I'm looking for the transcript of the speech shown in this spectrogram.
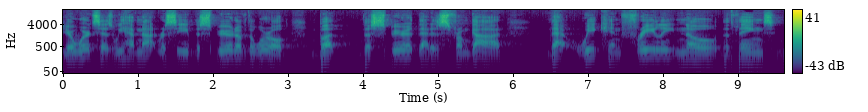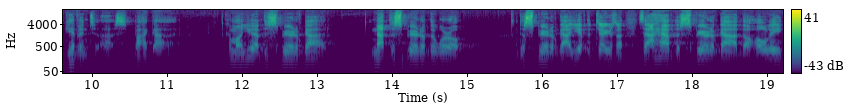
your word says we have not received the spirit of the world, but the spirit that is from God, that we can freely know the things given to us by God. Come on, you have the spirit of God not the spirit of the world, the spirit of God. You have to tell yourself, say, I have the spirit of God, the Holy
